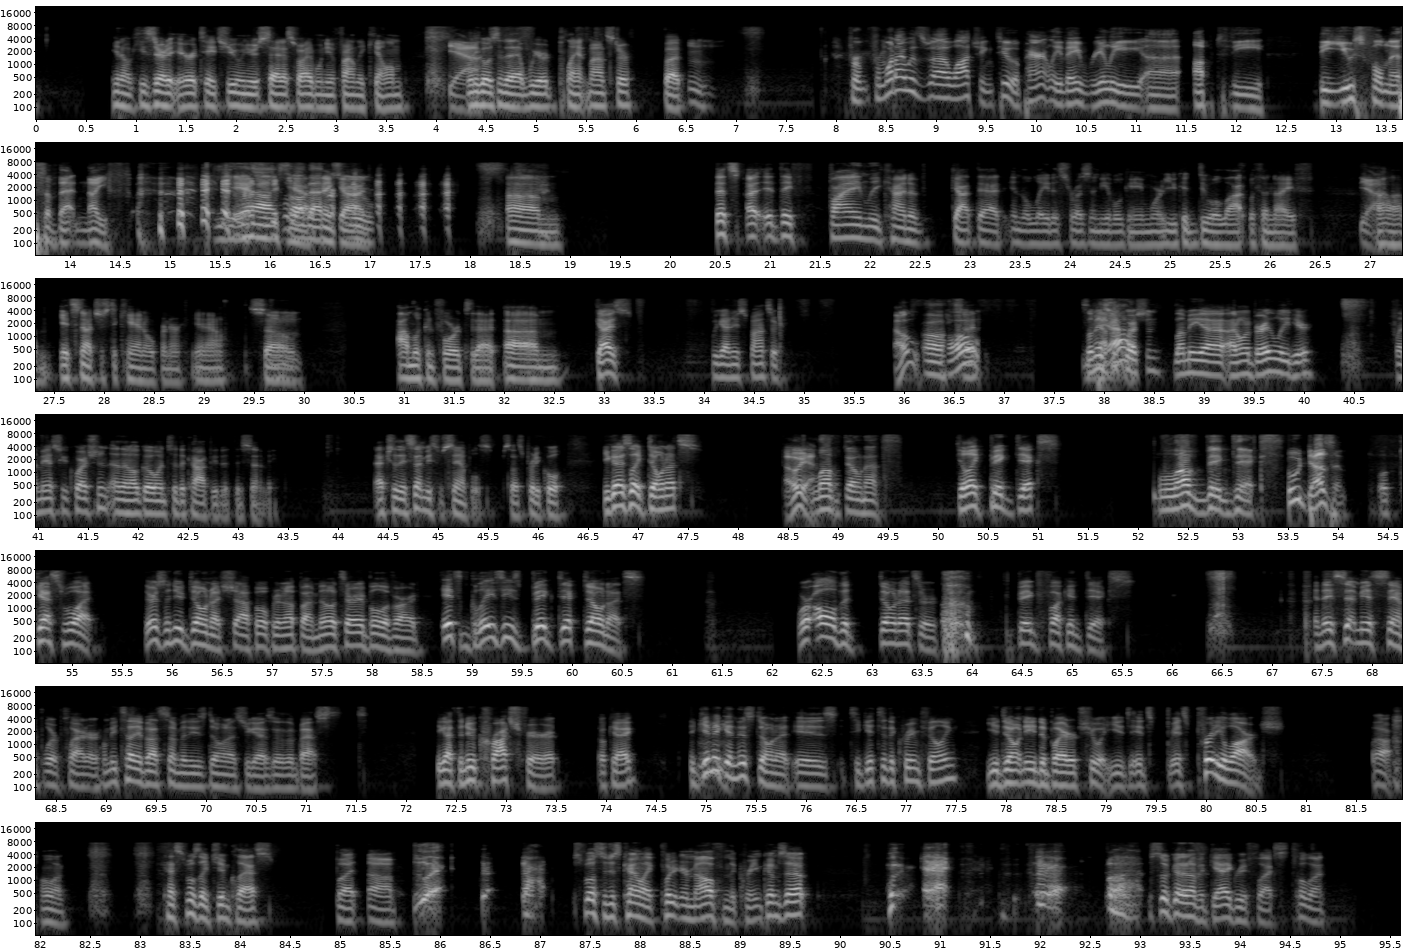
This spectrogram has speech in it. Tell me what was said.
You know, he's there to irritate you, and you're satisfied when you finally kill him. Yeah. When he goes into that weird plant monster. But Mhm. From from what I was uh, watching too, apparently they really uh, upped the the usefulness of that knife. Yeah, I saw Evil that thank too. God. um, that's uh, it, they finally kind of got that in the latest Resident Evil game where you could do a lot with a knife. Yeah. Um, it's not just a can opener, you know. So Mhm. I'm looking forward to that. Um, guys, we got a new sponsor. oh. Oh, Excited? So let me ask you a question. Let me. Uh, I don't want to bury the lead here. Let me ask you a question, and then I'll go into the copy that they sent me. Actually, they sent me some samples, so it's pretty cool. You guys like donuts? Oh yeah. love donuts. Do you like big dicks? Love big dicks. Who doesn't? Well, guess what? There's a new donut shop opening up on Military Boulevard. It's Glazy's Big Dick Donuts, where all the donuts are big fucking dicks. And they sent me a sampler platter. Let me tell you about some of these donuts. You guys are the best. You got the new crotch ferret. Okay. The gimmick mm. in this donut is to get to the cream filling, you don't need to bite or chew it. You, it's it's pretty large. Oh, hold on. of smells like gym class, but uh, supposed to just kind of like put it in your mouth and the cream comes out. Ugh, still got a gag reflex. Hold on.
